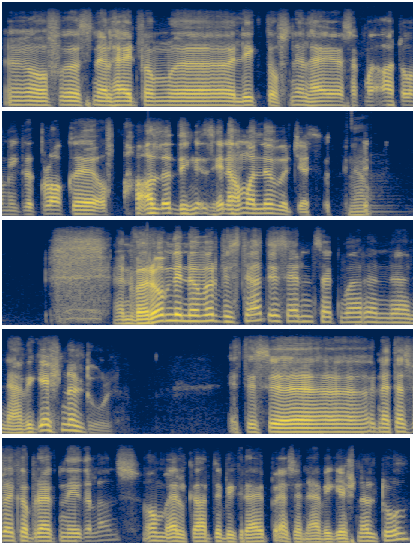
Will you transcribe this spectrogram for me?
Uh, of uh, snelheid van uh, licht of snelheid, zeg maar, atomische klokken of alle dingen zijn allemaal nummertjes. Ja. en waarom die nummer bestaat is een, zeg maar, een navigational tool. Het is net als wij gebruiken Nederlands om elkaar te begrijpen als een navigational tool.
